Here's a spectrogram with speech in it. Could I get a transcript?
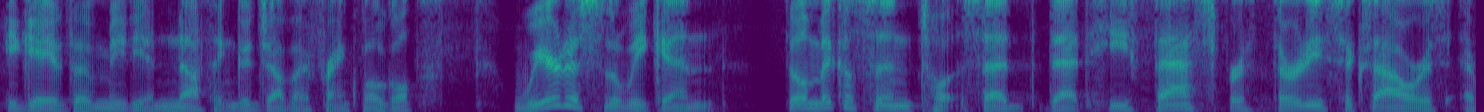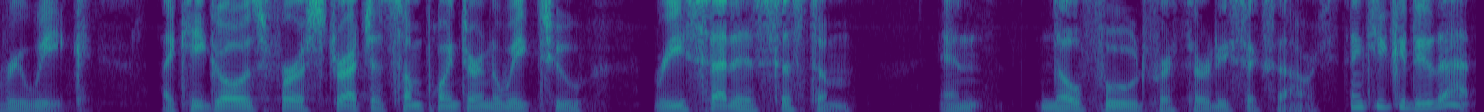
He gave the media nothing. Good job by Frank Vogel. Weirdest of the weekend: Phil Mickelson to- said that he fasts for 36 hours every week. Like he goes for a stretch at some point during the week to reset his system and no food for 36 hours. You think you could do that?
